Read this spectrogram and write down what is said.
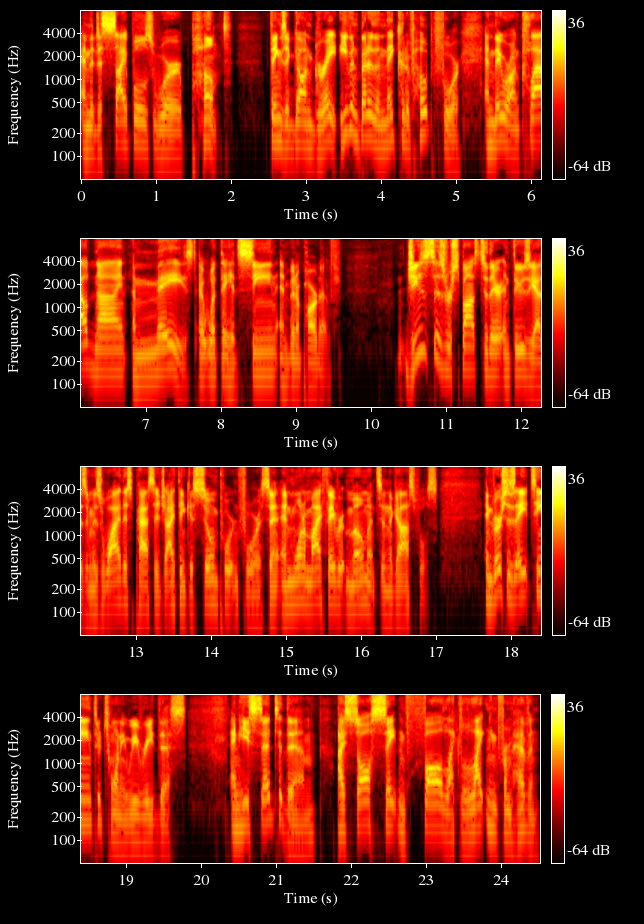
and the disciples were pumped. Things had gone great, even better than they could have hoped for, and they were on cloud nine, amazed at what they had seen and been a part of. Jesus' response to their enthusiasm is why this passage I think is so important for us and one of my favorite moments in the Gospels. In verses 18 through 20, we read this And he said to them, I saw Satan fall like lightning from heaven.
